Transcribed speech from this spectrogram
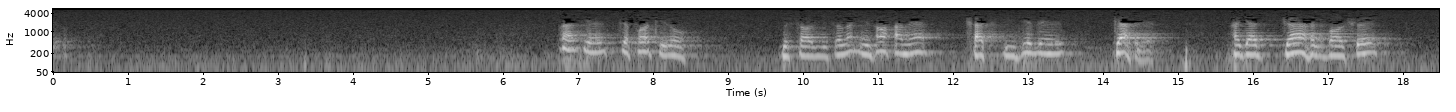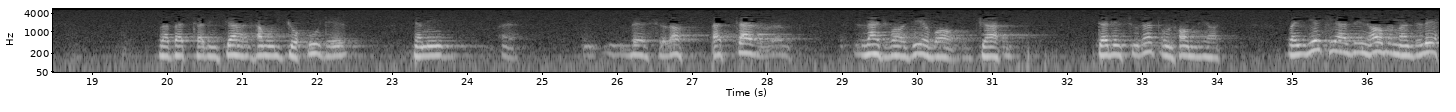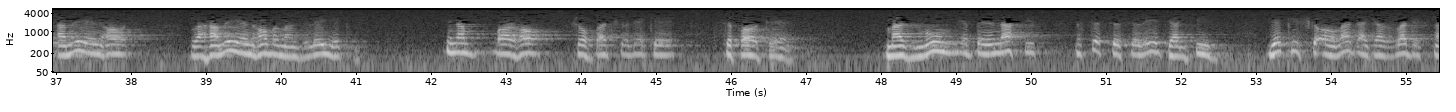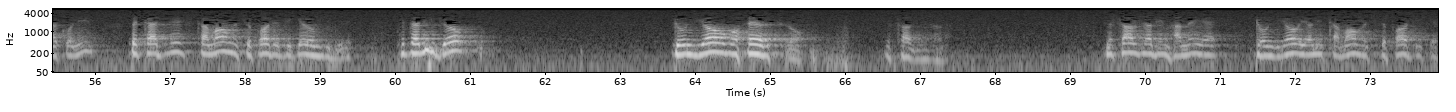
بعد یه صفاتی رو مثال می‌زنن اینها همه چسبیده به جهله اگر جهل باشه و بدترین جهل همون جهوده یعنی به اصطلاح بدتر لجبازی با جهل. در این صورت اونها میاد. و یکی از اینها به منزله همه اینها و همه اینها به منزله یکی. اینم بارها صحبت شده که صفات مضموم به نحوی مثل سلسله جنگی یکیش که آمد اگر ردش نکنیم به تدریج تمام صفات دیگه رو می‌گیره. که در اینجا دنیا و حرس رو مثال می‌زنم. مثال زدیم همه دنیا یعنی تمام صفاتی که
